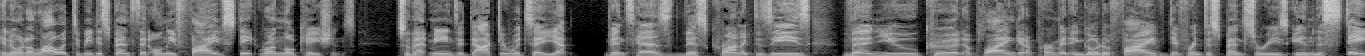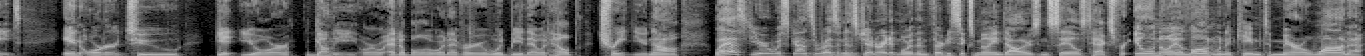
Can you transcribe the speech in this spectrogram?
And it would allow it to be dispensed at only five state run locations. So that means a doctor would say, yep, Vince has this chronic disease. Then you could apply and get a permit and go to five different dispensaries in the state in order to get your gummy or edible or whatever it would be that would help treat you. Now, last year, Wisconsin residents generated more than $36 million in sales tax for Illinois alone when it came to marijuana.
